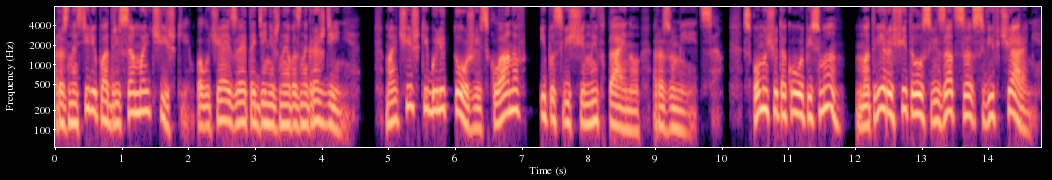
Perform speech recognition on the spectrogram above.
разносили по адресам мальчишки, получая за это денежное вознаграждение. Мальчишки были тоже из кланов и посвящены в тайну, разумеется. С помощью такого письма Матвей рассчитывал связаться с вивчарами,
